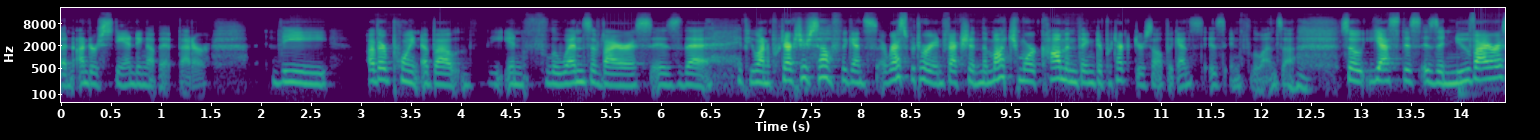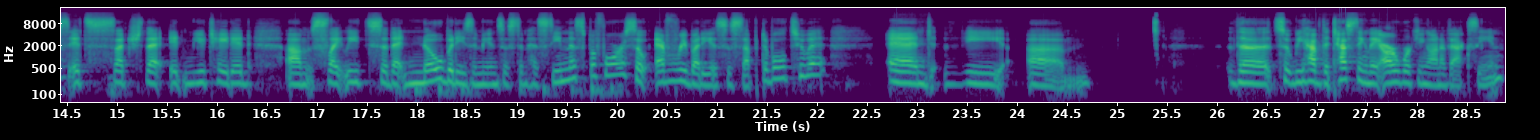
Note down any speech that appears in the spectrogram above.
an understanding of it better. The other point about the influenza virus is that if you want to protect yourself against a respiratory infection, the much more common thing to protect yourself against is influenza. So, yes, this is a new virus. It's such that it mutated um, slightly so that nobody's immune system has seen this before. So, everybody is susceptible to it. And the um, the so we have the testing. They are working on a vaccine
